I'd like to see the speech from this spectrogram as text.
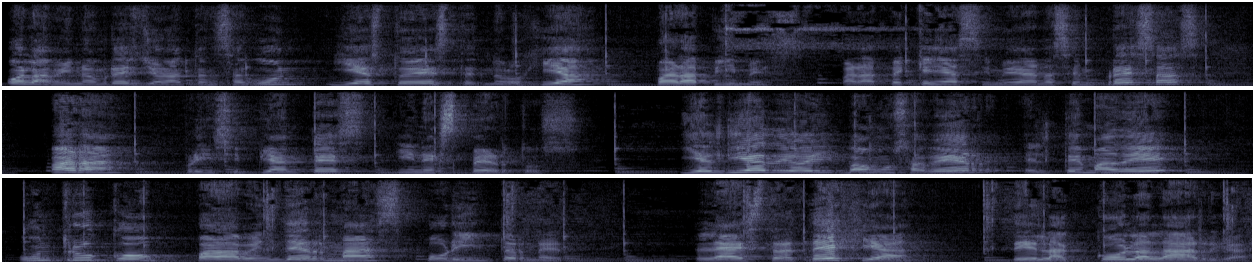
Hola, mi nombre es Jonathan Sagún y esto es Tecnología para Pymes, para pequeñas y medianas empresas, para principiantes inexpertos. Y el día de hoy vamos a ver el tema de un truco para vender más por Internet. La estrategia de la cola larga.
